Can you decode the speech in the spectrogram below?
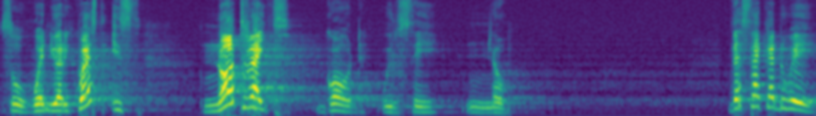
So when your request is not right, God will say no. The second way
